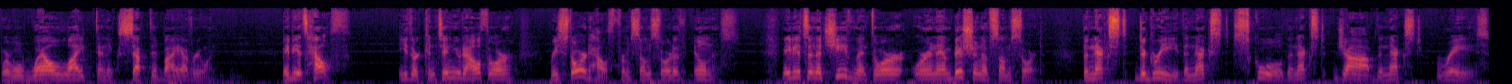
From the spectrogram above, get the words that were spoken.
where we're well liked and accepted by everyone. Maybe it's health, either continued health or restored health from some sort of illness. Maybe it's an achievement or, or an ambition of some sort. The next degree, the next school, the next job, the next raise.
